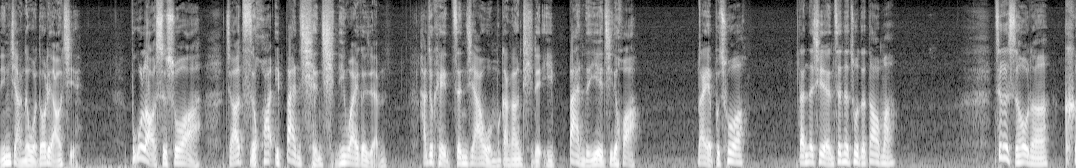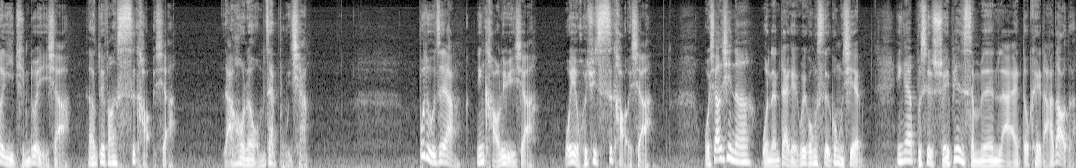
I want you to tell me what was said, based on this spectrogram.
您讲的我都了解，不过老实说啊，只要只花一半钱请另外一个人，他就可以增加我们刚刚提的一半的业绩的话，那也不错哦。但那些人真的做得到吗？这个时候呢，刻意停顿一下，让对方思考一下，然后呢，我们再补一枪。不如这样，您考虑一下，我也回去思考一下。我相信呢，我能带给贵公司的贡献，应该不是随便什么人来都可以达到的。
